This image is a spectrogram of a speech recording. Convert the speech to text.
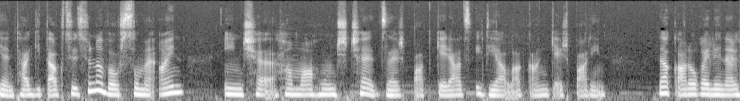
Ենթագիտակցությունը որսում է այն, ինչը համահունչ չէ ձեր պատկերած իդեալական կերպարին։ Դա կարող է լինել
